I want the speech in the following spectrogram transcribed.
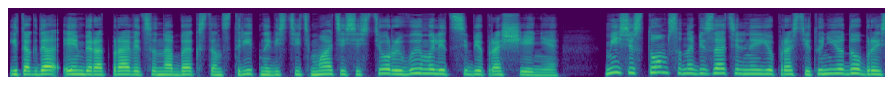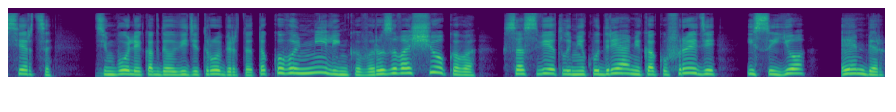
и тогда Эмбер отправится на Бэкстон-стрит навестить мать и сестер и вымолит себе прощение. Миссис Томпсон обязательно ее простит, у нее доброе сердце, тем более, когда увидит Роберта, такого миленького, розовощекого, со светлыми кудрями, как у Фредди, и с ее Эмбер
